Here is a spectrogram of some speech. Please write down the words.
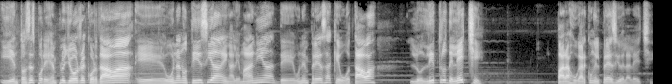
y entonces, por ejemplo, yo recordaba una noticia en Alemania de una empresa que botaba los litros de leche para jugar con el precio de la leche.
